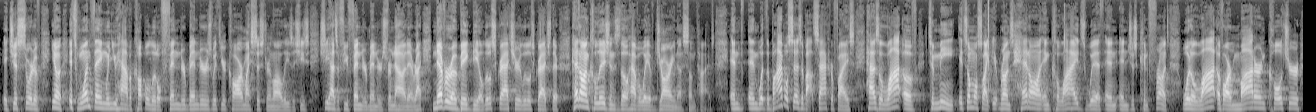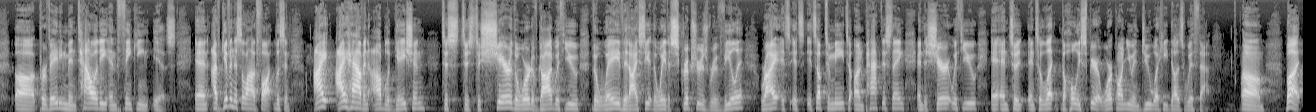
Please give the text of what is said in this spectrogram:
It just sort of, you know, it's one thing when you have a couple little fender benders with your car. My sister in law, Lisa, she's, she has a few fender benders from now and then, right? Never a big deal. Little scratch here, little scratch there. Head on collisions, though, have a way of jarring us sometimes. And, and what the Bible says about sacrifice has a lot of, to me, it's almost like it runs head on and collides with and, and just confronts what a lot of our modern culture uh, pervading mentality and thinking is. And I've given this a lot of thought. Listen, I, I have an obligation to, to, to share the Word of God with you the way that I see it, the way the Scriptures reveal it, right? It's, it's, it's up to me to unpack this thing and to share it with you and, and to, and to let the Holy Spirit work on you and do what He does with that. Um, but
